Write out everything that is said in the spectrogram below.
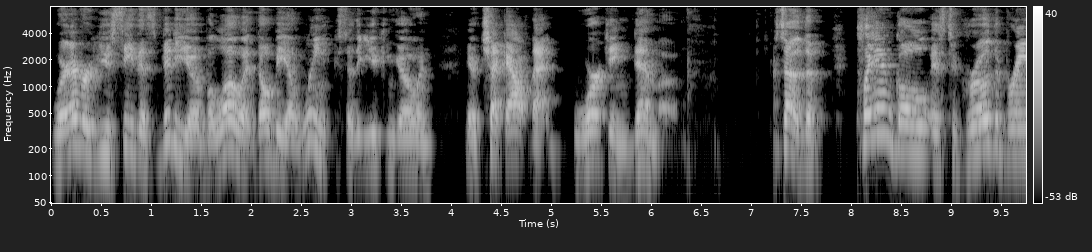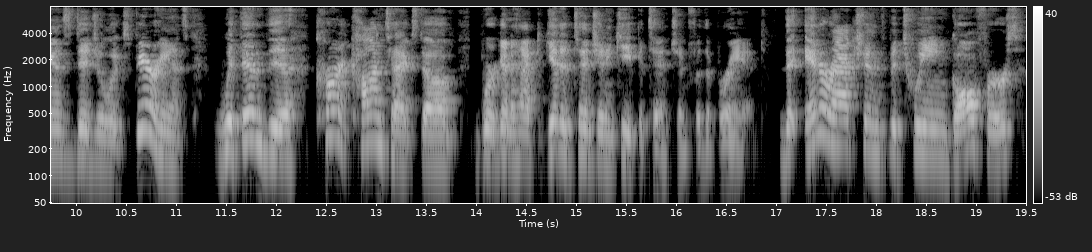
wherever you see this video below it, there'll be a link so that you can go and you know check out that working demo. So the plan goal is to grow the brand's digital experience within the current context of we're going to have to get attention and keep attention for the brand. The interactions between golfers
